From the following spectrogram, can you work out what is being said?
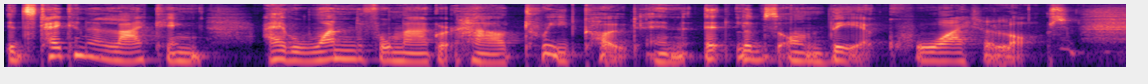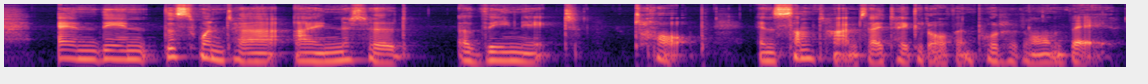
It's taken a liking I have a wonderful Margaret Howe tweed coat and it lives on there quite a lot. And then this winter I knitted a v necked top and sometimes I take it off and put it on that.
